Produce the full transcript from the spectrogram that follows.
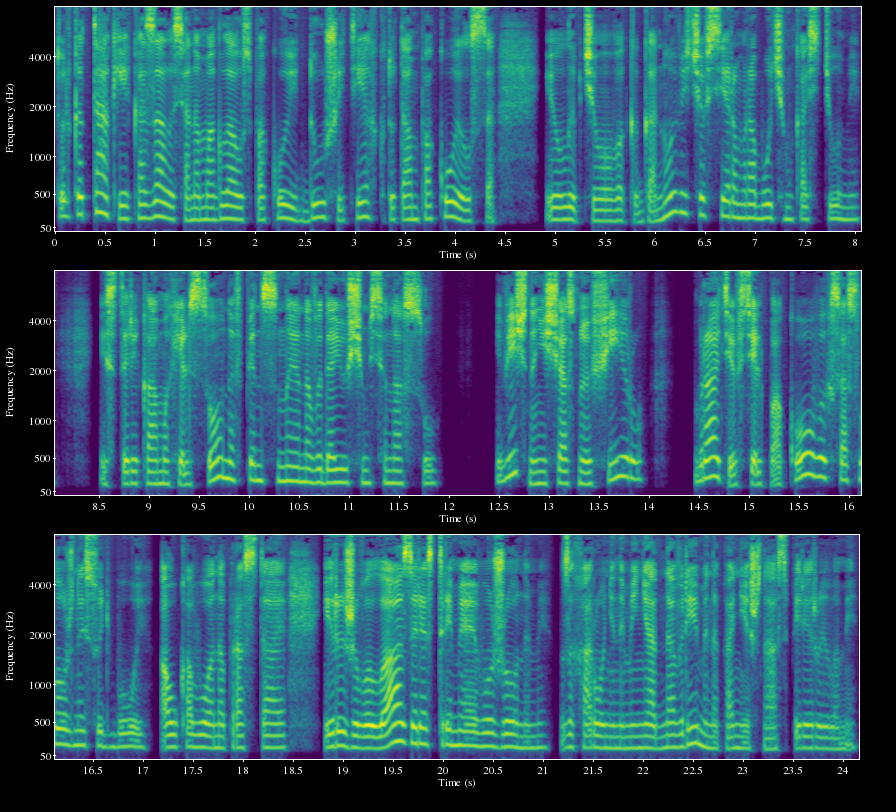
Только так ей казалось, она могла успокоить души тех, кто там покоился, и улыбчивого Кагановича в сером рабочем костюме, и старика Махельсона в пенсне на выдающемся носу, вечно несчастную Фиру, братьев Сельпаковых со сложной судьбой, а у кого она простая, и рыжего Лазаря с тремя его женами, захороненными не одновременно, конечно, а с перерывами.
